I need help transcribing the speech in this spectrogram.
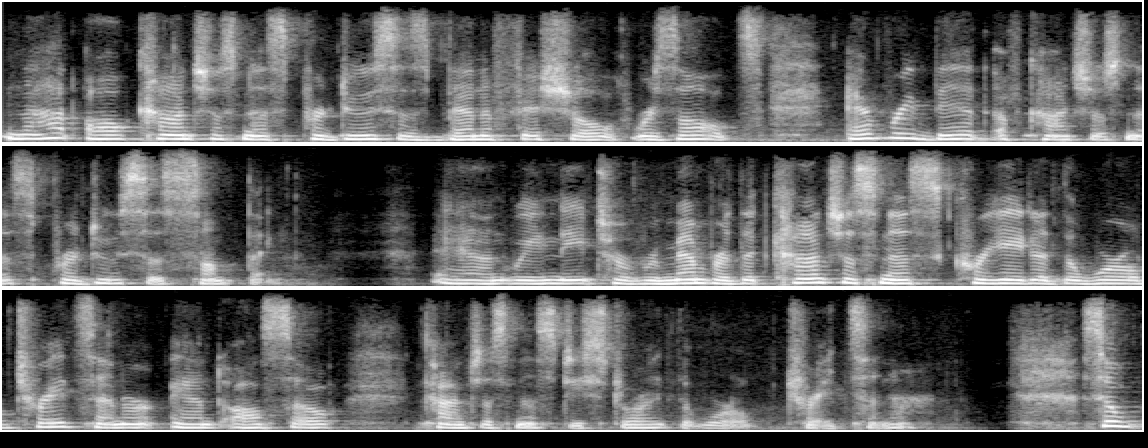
not all consciousness produces beneficial results, every bit of consciousness produces something. And we need to remember that consciousness created the World Trade Center and also consciousness destroyed the World Trade Center. So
